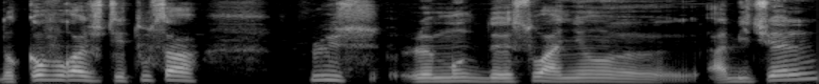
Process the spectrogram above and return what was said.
Donc, quand vous rajoutez tout ça, plus le manque de soignants euh, habituels,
